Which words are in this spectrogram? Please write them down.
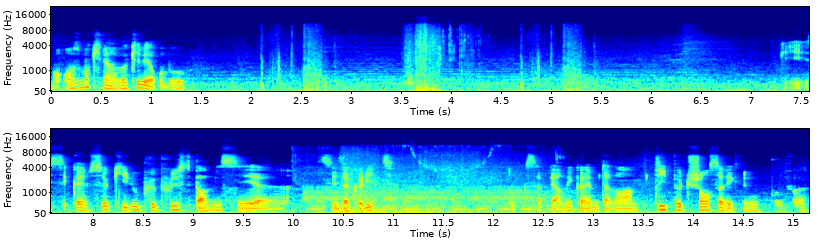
Bon, heureusement qu'il a invoqué les robots. C'est quand même ceux qui loupent le plus parmi ses, euh, ses acolytes. Donc ça permet quand même d'avoir un petit peu de chance avec nous, pour une fois.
